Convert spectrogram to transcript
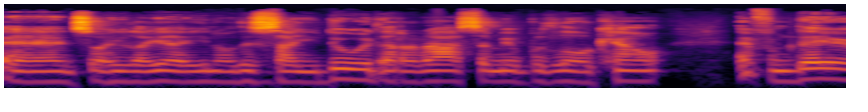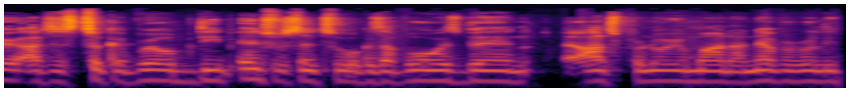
and so he's like, yeah, you know, this is how you do it. Da da da. Set me up with a little account, and from there, I just took a real deep interest into it because I've always been an entrepreneurial mind. I never really,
